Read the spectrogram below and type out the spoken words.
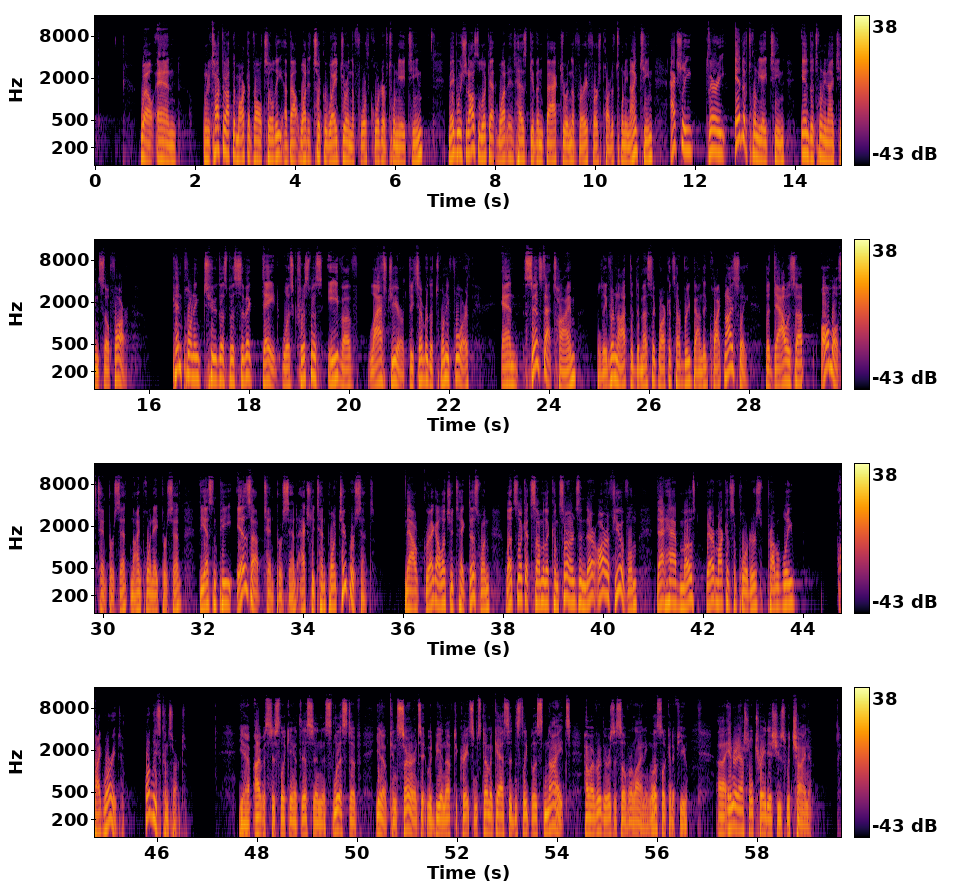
Well, and when we talked about the market volatility, about what it took away during the fourth quarter of 2018, maybe we should also look at what it has given back during the very first part of 2019, actually, very end of 2018 into 2019 so far pinpointing to the specific date was Christmas Eve of last year, December the 24th. And since that time, believe it or not, the domestic markets have rebounded quite nicely. The Dow is up almost 10%, 9.8%. The S&P is up 10%, actually 10.2%. Now, Greg, I'll let you take this one. Let's look at some of the concerns, and there are a few of them that have most bear market supporters probably quite worried or at least concerned. Yeah, I was just looking at this and this list of, you know, concerns. It would be enough to create some stomach acid and sleepless nights. However, there is a silver lining. Let's look at a few. Uh, international trade issues with China.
